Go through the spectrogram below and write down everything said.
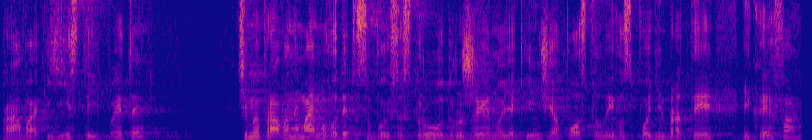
права їсти і пити? Чи ми права не маємо водити собою сестру, дружину, як інші апостоли і Господні брати і Кифа?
